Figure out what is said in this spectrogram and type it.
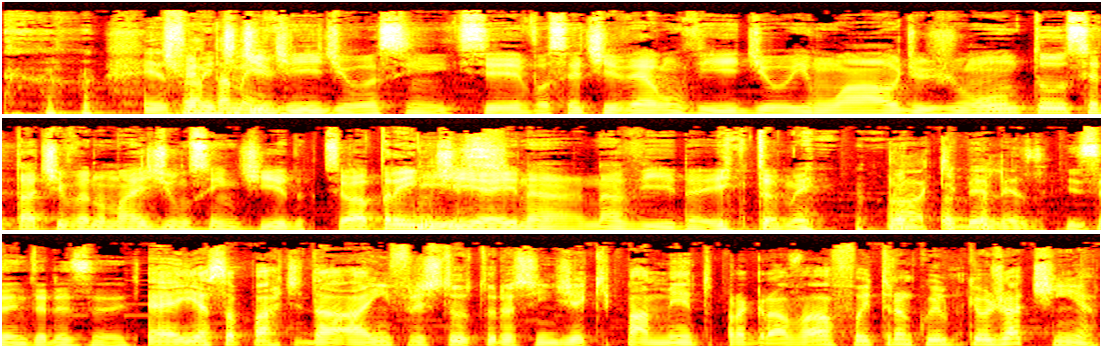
Diferente de vídeo, assim, se você tiver um vídeo e um áudio junto, você tá ativando mais de um sentido. Isso eu aprendi Isso. aí na, na vida aí também. Ó, oh, que beleza. Isso é interessante. É, e essa parte da a infraestrutura, assim, de equipamento para gravar foi tranquilo porque eu já tinha.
